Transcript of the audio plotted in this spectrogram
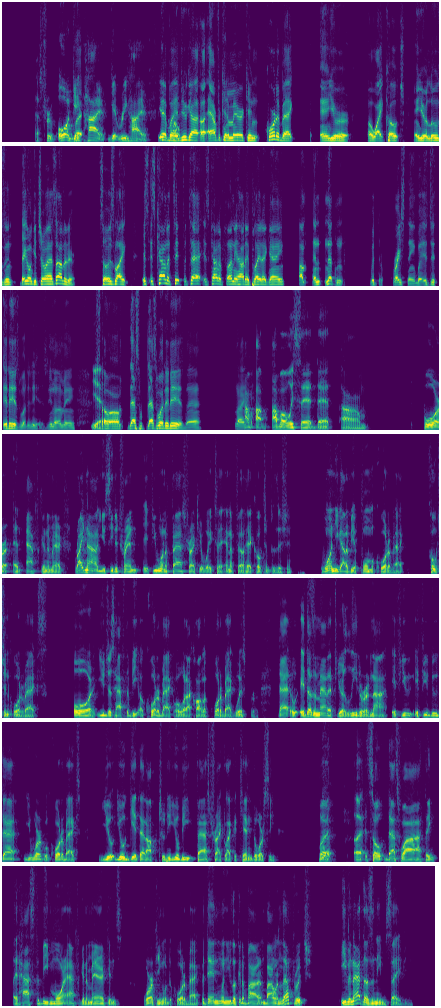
That's true. Or get But- hired, get rehired. Yeah, but Oh. if you got an African American quarterback and you're a white coach and you're losing, they're gonna get your ass out of there. So it's like it's it's kind of tit for tat. It's kind of funny how they play that game. Um, and nothing with the race thing, but it's just it is what it is. You know what I mean? Yeah. So um, that's that's what it is, man. Like I've, I've I've always said that um, for an African American, right now you see the trend. If you want to fast track your way to an NFL head coaching position, one you got to be a former quarterback, coaching quarterbacks, or you just have to be a quarterback or what I call a quarterback whisperer. That it doesn't matter if you're a leader or not. If you if you do that, you work with quarterbacks, you you'll get that opportunity. You'll be fast tracked like a Ken Dorsey. But uh, so that's why I think it has to be more African Americans working with the quarterback. But then when you look at a Byron, Byron Leftwich, even that doesn't even save you.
